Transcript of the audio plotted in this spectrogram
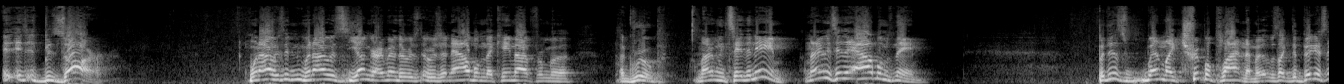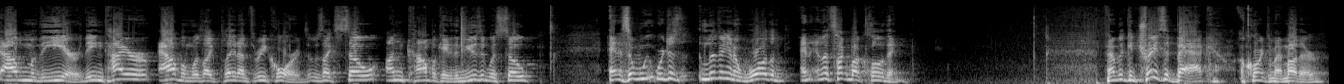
it, it's bizarre. When I was in, when I was younger, I remember there was, there was an album that came out from a, a group. I'm not even going to say the name. I'm not even going to say the album's name. But this went like triple platinum. It was like the biggest album of the year. The entire album was like played on three chords. It was like so uncomplicated. The music was so and so we're just living in a world of, and, and let's talk about clothing. Now we can trace it back, according to my mother,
